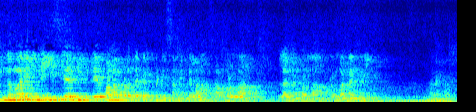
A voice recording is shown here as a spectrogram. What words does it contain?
இந்த மாதிரி நீங்கள் ஈஸியாக வீட்டிலே பழப்பழத்தை கட் பண்ணி சமைக்கலாம் சாப்பிடலாம் எல்லாமே பண்ணலாம். ரொம்ப நன்றி. வணக்கம்.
